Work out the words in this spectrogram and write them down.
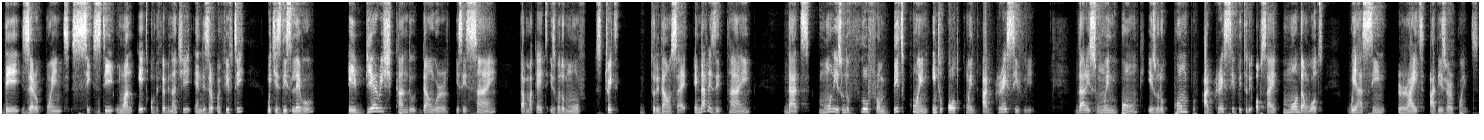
the 0.6018 of the Fibonacci and the 0.50, which is this level. A bearish candle downward is a sign that market is going to move straight to the downside. And that is the time that money is going to flow from Bitcoin into altcoin aggressively that is when Bonk is going to pump aggressively to the upside more than what we are seeing right at this very point.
